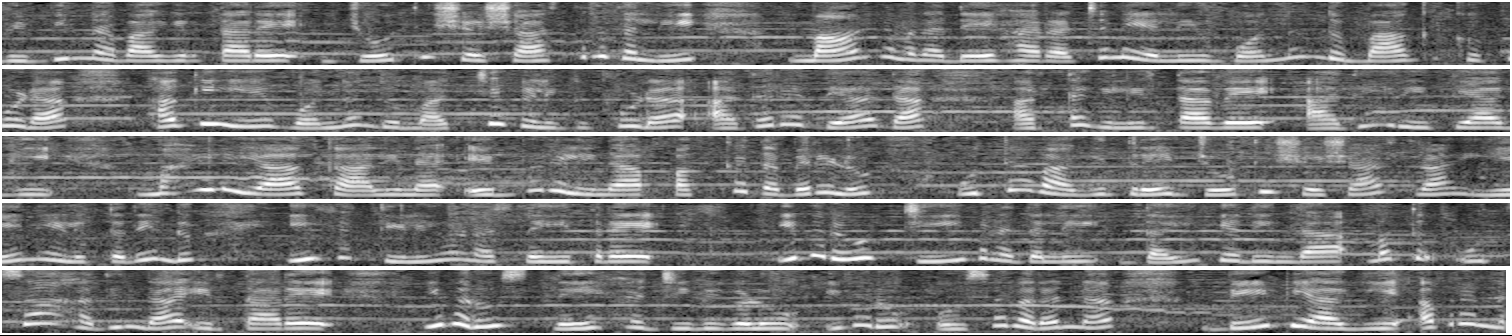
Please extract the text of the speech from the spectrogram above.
ವಿಭಿನ್ನವಾಗಿರ್ತಾರೆ. ಜ್ಯೋತಿಷ್ಯ ಶಾಸ್ತ್ರದಲ್ಲಿ ಮಾನವನ ದೇಹ ರಚನೆಯಲ್ಲಿ ಒಂದೊಂದು ಭಾಗಕ್ಕೂ ಕೂಡ, ಹಾಗೆಯೇ ಒಂದೊಂದು ಮಚ್ಚೆಗಳಿಗೂ ಕೂಡ ಅದರದ್ದೇ ಆದ ಅರ್ಥಗಳಿರ್ತವೆ. ಅದೇ ರೀತಿಯಾಗಿ ಮಹಿಳೆಯ ಕಾಲಿನ ಹೆಬ್ಬೆರಳಿನ ಪಕ್ಕದ ಬೆರಳು ಉದ್ದವಾಗಿದ್ರೆ ಜ್ಯೋತಿಷ್ಯ ಶಾಸ್ತ್ರ ಏನ್ ಹೇಳುತ್ತದೆ ಎಂದು ಈಗ ತಿಳಿಯೋಣ ಸ್ನೇಹಿತರೆ. ಇವರು ಜೀವನದಲ್ಲಿ ಧೈರ್ಯದಿಂದ ಮತ್ತು ಉತ್ಸಾಹದಿಂದ ಇರ್ತಾರೆ. ಇವರು ಸ್ನೇಹ ಜೀವಿಗಳು ಇವರು ಹೊಸವರನ್ನ ಭೇಟಿಯಾಗಿ ಅವರನ್ನ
